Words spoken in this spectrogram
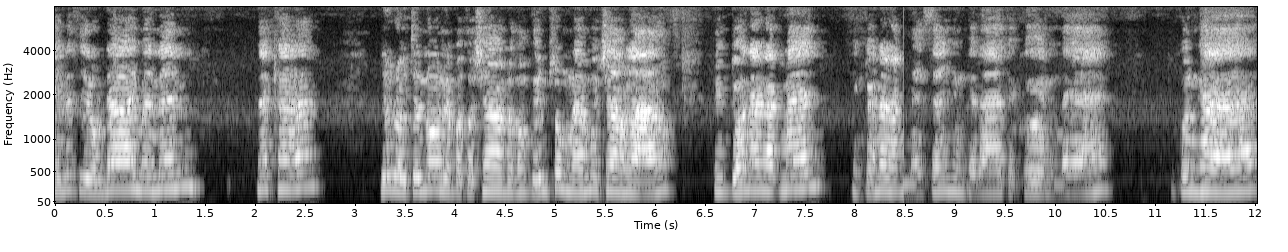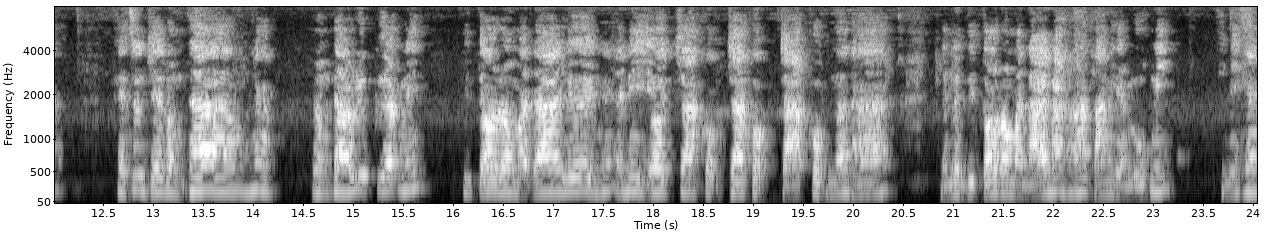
ศแล้วที่เราได้มานั้นนะคะ เดี๋ยวเราจะนอนเลยปะตอนเช้าเราต้องตื่นส่งน้ำเมื่อเช้าแล้วแต่งตัวน่ารักไหมแต่งตัวน่ารักไหมใส่ยุ่งก็ได้ทุกคนนะทุกคนค่ะใครสนใจรองเท้านะครับรองเท้าหรือเกลือกนี้ติดต่อเรามาได้เลยนะอันนี้ยอดจาขบจาขบจาขบนะคะอย่าลืมติดต่อเรามาได้นะฮะทางเลี้ยงลูกนี้ทีนี้ค่ะ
